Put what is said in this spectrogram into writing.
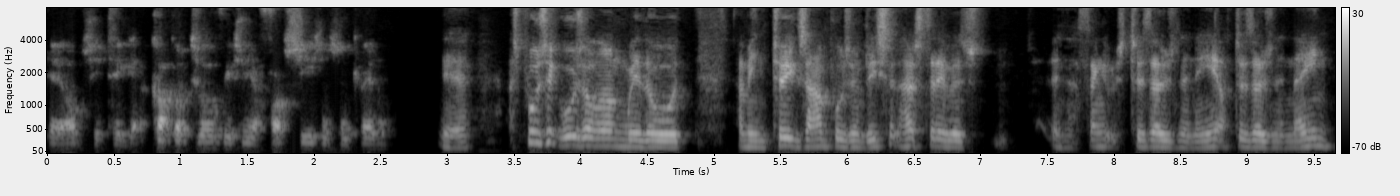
to obviously to get a couple of trophies in your first season is incredible. Yeah, I suppose it goes a long way though. I mean, two examples in recent history was and I think it was 2008 or 2009,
